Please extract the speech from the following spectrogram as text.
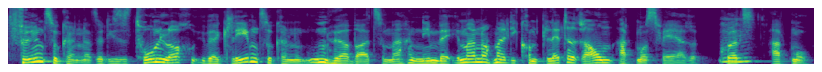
füllen zu können, also dieses Tonloch überkleben zu können und unhörbar zu machen, nehmen wir immer noch mal die komplette Raumatmosphäre, kurz Atmo.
